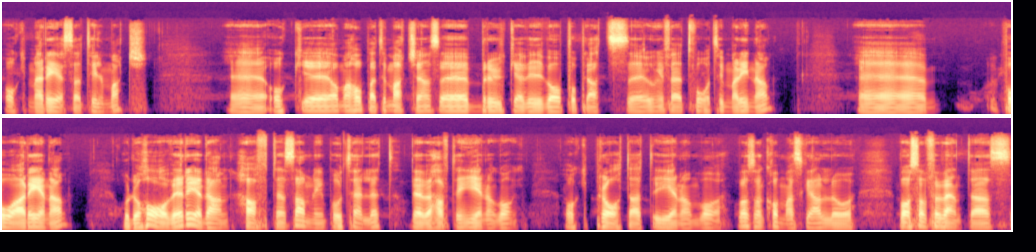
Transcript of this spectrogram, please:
och med resa till match. Eh, och eh, om man hoppar till matchen så eh, brukar vi vara på plats ungefär två timmar innan på arenan. Och då har vi redan haft en samling på hotellet där vi haft en genomgång och pratat igenom vad, vad som komma skall och vad som förväntas.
